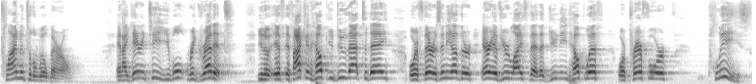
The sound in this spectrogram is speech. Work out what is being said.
Climb into the wheelbarrow and I guarantee you won't regret it. You know, if, if I can help you do that today, or if there is any other area of your life that, that you need help with or prayer for, please,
